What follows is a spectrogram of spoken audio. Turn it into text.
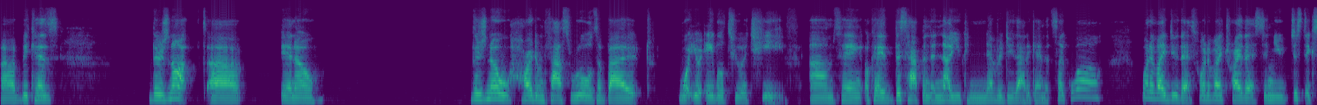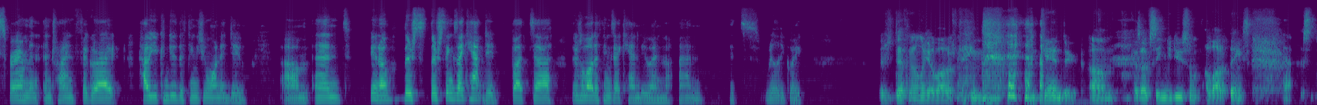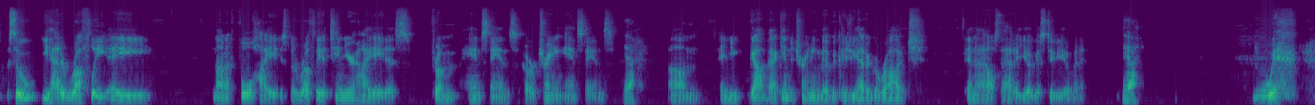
uh, because there's not uh, you know there's no hard and fast rules about what you're able to achieve um, saying okay this happened and now you can never do that again. It's like well what if i do this? What if i try this? And you just experiment and try and figure out how you can do the things you want to do. Um, and you know there's there's things i can't do but uh, there's a lot of things i can do and and it's really great there's definitely a lot of things you can do um because i've seen you do some a lot of things. Yeah. so you had a roughly a not a full hiatus but roughly a 10 year hiatus from handstands or training handstands. Yeah. Um and you got back into training though because you had a garage in a house that had a yoga studio in it. Yeah. When,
